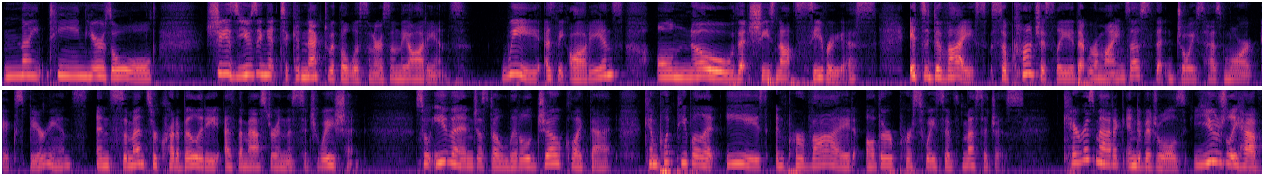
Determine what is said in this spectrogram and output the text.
19 years old, she is using it to connect with the listeners and the audience. We, as the audience, all know that she's not serious. It's a device, subconsciously, that reminds us that Joyce has more experience and cements her credibility as the master in this situation. So, even just a little joke like that can put people at ease and provide other persuasive messages. Charismatic individuals usually have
